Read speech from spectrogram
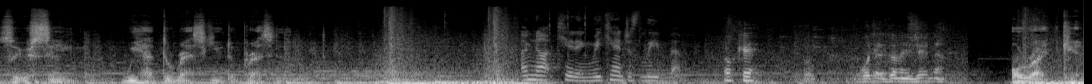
So you're saying we had to rescue the president? I'm not kidding. We can't just leave them. Okay. Well, what are you going to do now? Alright, Kim,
